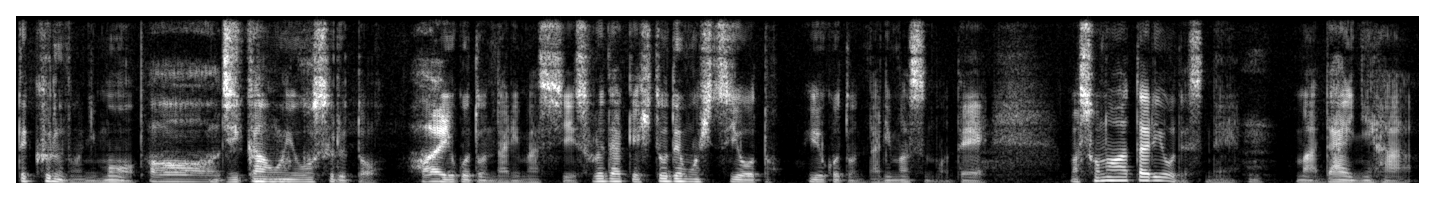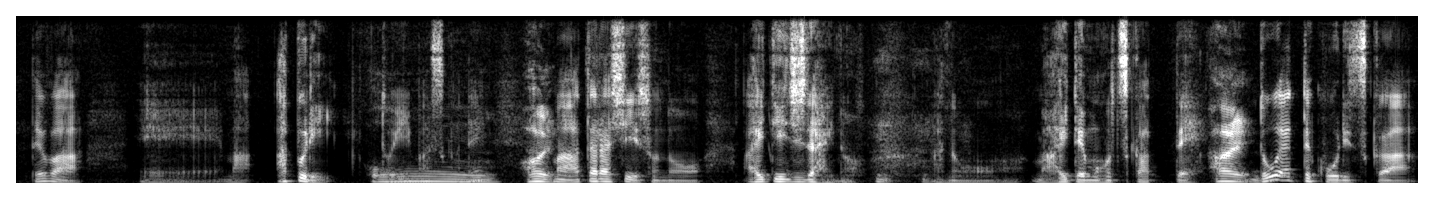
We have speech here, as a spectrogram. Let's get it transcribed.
てくるのにも時間を要するということになりますし、それだけ人手も必要ということになりますので、まあ、そのあたりをですね、まあ、第2波では、えーまあ、アプリといいますかね、はい、まあ、新しいその IT 時代の,、あのまあ、アイテムを使って、どうやって効率化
